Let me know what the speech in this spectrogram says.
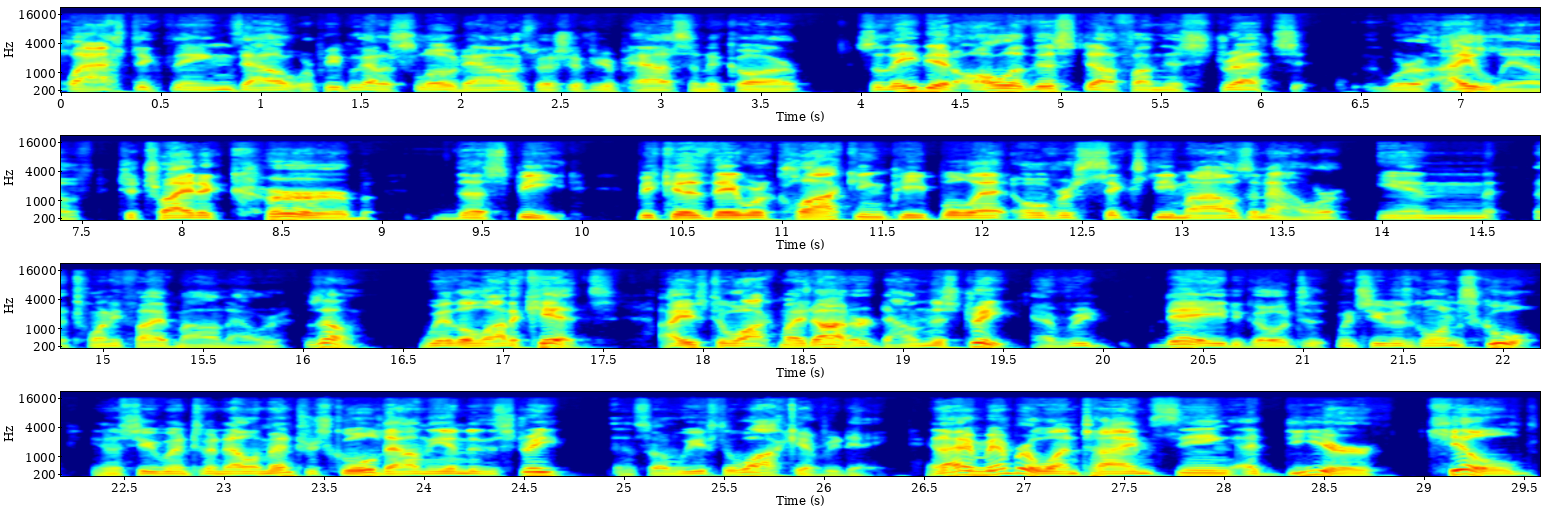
plastic things out where people got to slow down, especially if you're passing a car. So they did all of this stuff on this stretch where I live to try to curb the speed because they were clocking people at over 60 miles an hour in a 25 mile an hour zone with a lot of kids. I used to walk my daughter down the street every day to go to when she was going to school. You know, she went to an elementary school down the end of the street. And so we used to walk every day. And I remember one time seeing a deer killed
